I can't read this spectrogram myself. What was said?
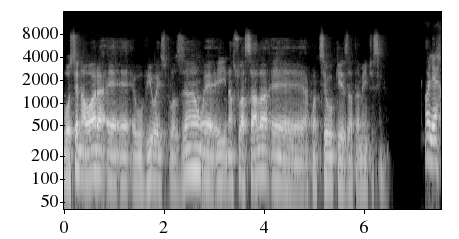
Você na hora é, é, ouviu a explosão é, e na sua sala aconteceu o que exatamente assim? Olha,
